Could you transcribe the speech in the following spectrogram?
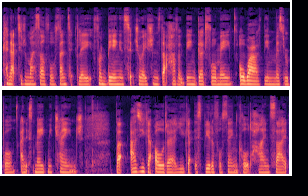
connected with myself authentically from being in situations that haven't been good for me or where I've been miserable, and it's made me change. But as you get older, you get this beautiful thing called hindsight.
